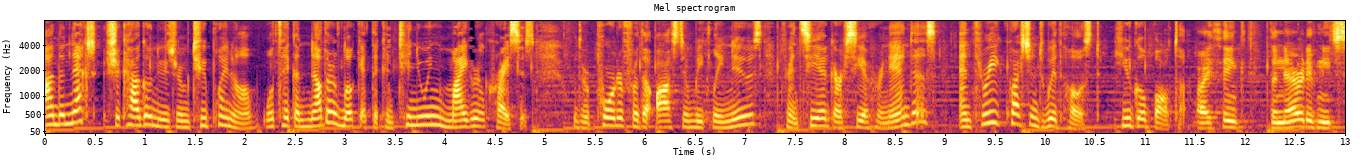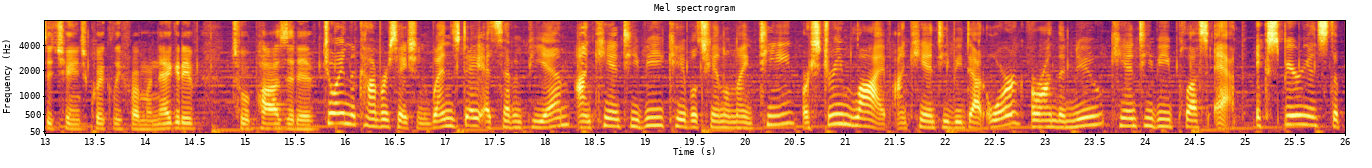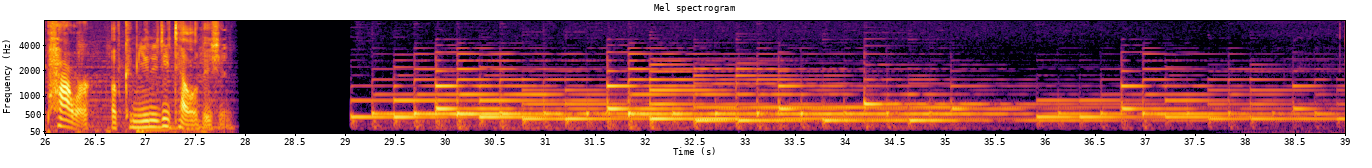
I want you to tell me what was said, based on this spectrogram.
On the next Chicago Newsroom 2.0, we'll take another look at the continuing migrant crisis with reporter for the Austin Weekly News, Francia Garcia Hernandez, and three questions with host, Hugo Balta. I think the narrative needs to change quickly from a negative to a positive. Join the conversation Wednesday at 7 p.m. on CanTV Cable Channel 19 or stream live on cantv.org or on the new CanTV Plus app. Experience the power of community television.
